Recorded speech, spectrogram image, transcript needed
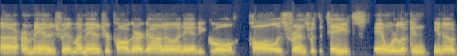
uh, our management, my manager, Paul Gargano, and Andy Gould, Paul is friends with the Tates, and we're looking, you know,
